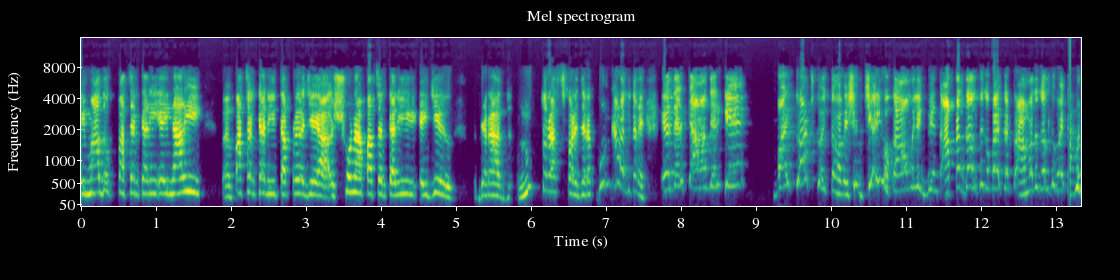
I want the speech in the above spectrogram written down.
এই মাদক পাচারকারী এই নারী পাচারকারী তারপরে যে সোনা পাচারকারী এই যে যারা লুপ্তরাজ করে যারা খুন খারাপি করে এদেরকে আমাদেরকে বয়কট করতে হবে সে যেই হোক আওয়ামী লীগ আপনার দল থেকে বয়কট আমাদের দল থেকে এখন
